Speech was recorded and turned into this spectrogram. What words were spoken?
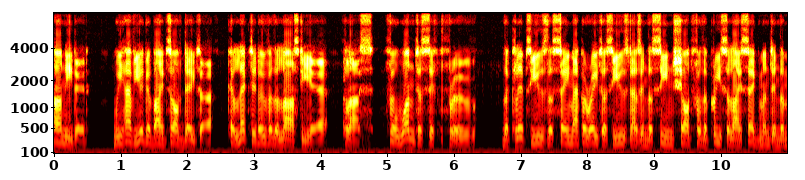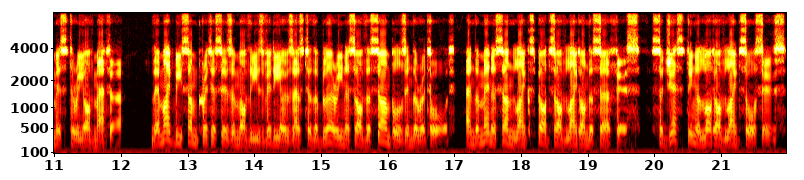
are needed, we have gigabytes of data, collected over the last year, plus, for one to sift through. The clips use the same apparatus used as in the scene shot for the Priestley segment in The Mystery of Matter. There might be some criticism of these videos as to the blurriness of the samples in the retort, and the many sun-like spots of light on the surface, suggesting a lot of light sources.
